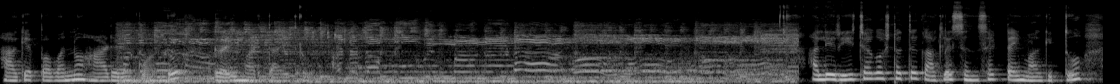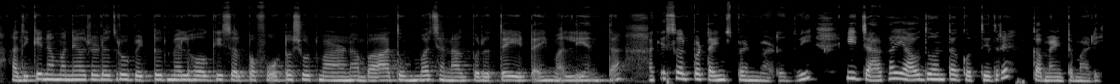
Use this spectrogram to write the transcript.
ಹಾಗೆ ಪವನ್ನು ಹಾಡು ಹೇಳ್ಕೊಂಡು ಡ್ರೈವ್ ಮಾಡ್ತಾಯಿದ್ರು ಅಲ್ಲಿ ರೀಚ್ ಆಗೋಷ್ಟೊತ್ತಿಗೆ ಆಗಲೇ ಸನ್ಸೆಟ್ ಟೈಮ್ ಆಗಿತ್ತು. ಅದಕ್ಕೆ ನಮ್ಮ ಮನೆಯವ್ರು ಹೇಳಿದ್ರು, ಬೆಟ್ಟದ ಮೇಲೆ ಹೋಗಿ ಸ್ವಲ್ಪ ಫೋಟೋ ಶೂಟ್ ಮಾಡೋಣ ಬಾ, ತುಂಬ ಚೆನ್ನಾಗಿ ಬರುತ್ತೆ ಈ ಟೈಮಲ್ಲಿ ಅಂತ. ಹಾಗೆ ಸ್ವಲ್ಪ ಟೈಮ್ ಸ್ಪೆಂಡ್ ಮಾಡಿದ್ವಿ. ಈ ಜಾಗ ಯಾವುದು ಅಂತ ಗೊತ್ತಿದ್ರೆ ಕಮೆಂಟ್ ಮಾಡಿ.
